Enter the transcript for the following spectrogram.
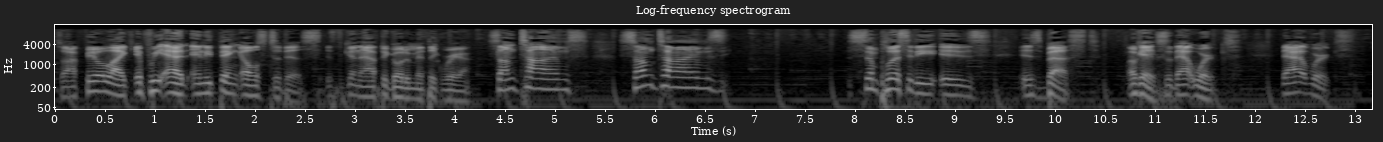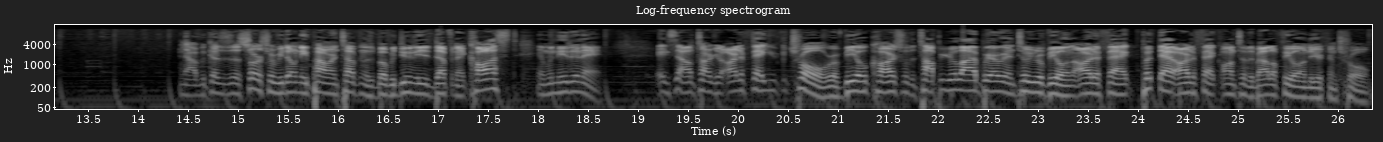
So I feel like if we add anything else to this, it's gonna have to go to mythic rare. Sometimes sometimes simplicity is is best. Okay, so that works. That works. Now, because it's a sorcerer, we don't need power and toughness, but we do need a definite cost, and we need a name. Exile target artifact you control. Reveal cards from the top of your library until you reveal an artifact. Put that artifact onto the battlefield under your control.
